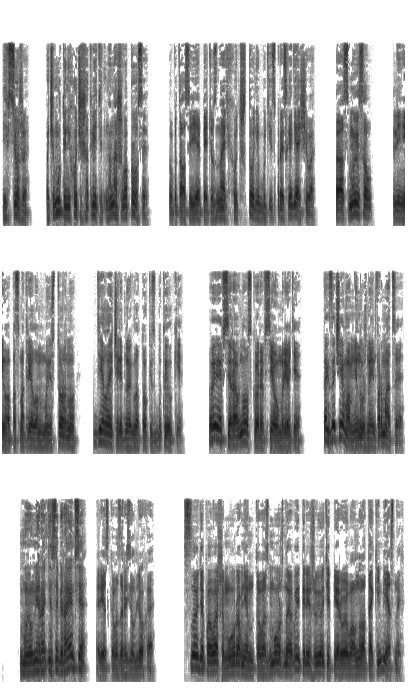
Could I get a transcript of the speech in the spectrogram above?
И все же, почему ты не хочешь ответить на наши вопросы? Попытался я опять узнать хоть что-нибудь из происходящего. А смысл? Лениво посмотрел он в мою сторону, делая очередной глоток из бутылки. Вы все равно скоро все умрете. Так зачем вам ненужная информация? Мы умирать не собираемся, резко возразил Леха. Судя по вашим уровням, то, возможно, вы переживете первую волну атаки местных.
